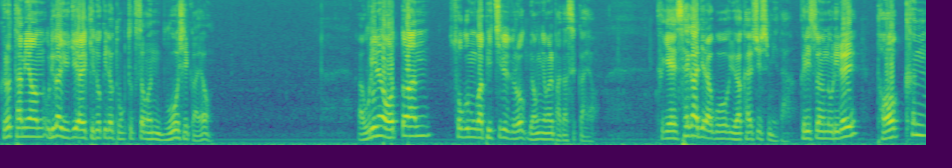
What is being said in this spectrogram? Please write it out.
그렇다면 우리가 유지할 기독교적 독특성은 무엇일까요? 아, 우리는 어떠한 소금과 빛이 되도록 명령을 받았을까요? 크게 세 가지라고 요약할 수 있습니다. 그리스도는 우리를 더 큰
